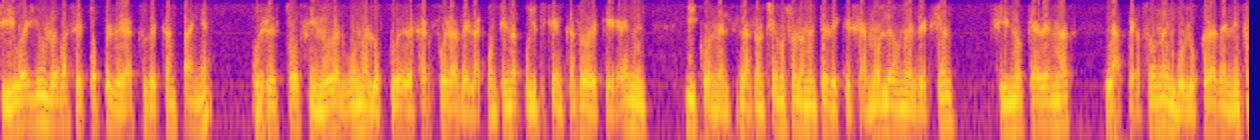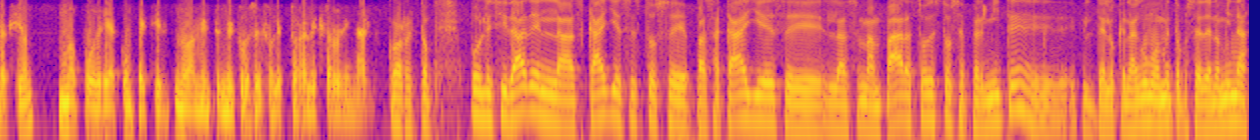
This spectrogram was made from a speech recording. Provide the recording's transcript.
si hay un rebase de topes de gastos de campaña, pues esto sin duda alguna los puede dejar fuera de la contienda política en caso de que ganen. Y con la sanción no solamente de que se anule una elección, sino que además la persona involucrada en la infracción no podría competir nuevamente en el proceso electoral extraordinario. Correcto. Publicidad en las calles, estos eh, pasacalles, eh, las mamparas, todo esto se permite eh, de lo que en algún momento pues, se denomina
